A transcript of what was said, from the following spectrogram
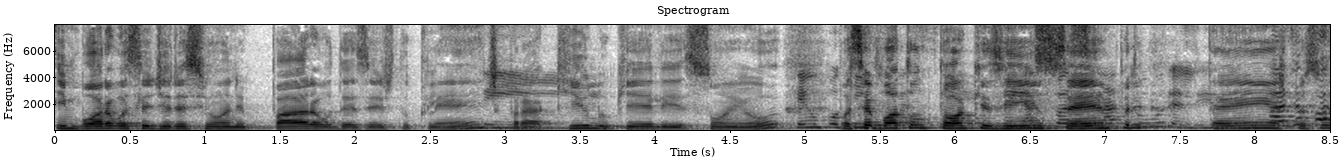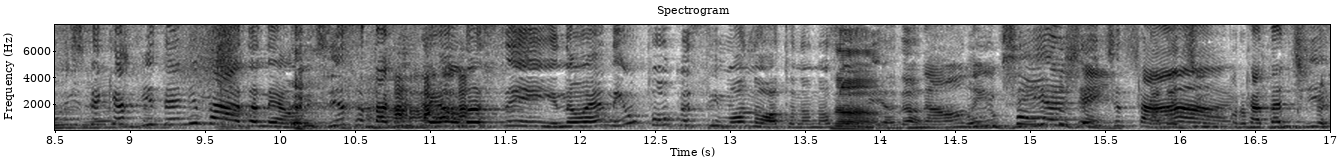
embora você direcione para o desejo do cliente, Sim. para aquilo que ele sonhou, um você bota um toquezinho tem sempre. Ali, né? tem, né? Mas eu posso dizer que a vida é animada, né? Um dia você está vivendo assim, não é nem um pouco assim monótono na nossa não. vida. Não, nem um, um dia pouco, a gente está cada dia, um cada dia,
